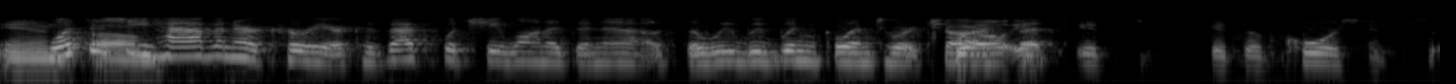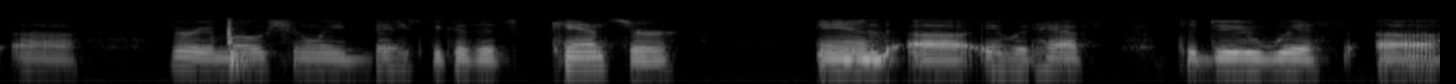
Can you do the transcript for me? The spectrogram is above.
And what does she um, have in her career? Because that's what she wanted to know. So we, we wouldn't go into her chart, Well, but it's it's it's of course it's uh, very emotionally based because it's Cancer, and Mm-hmm. uh, it would have to do with uh,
